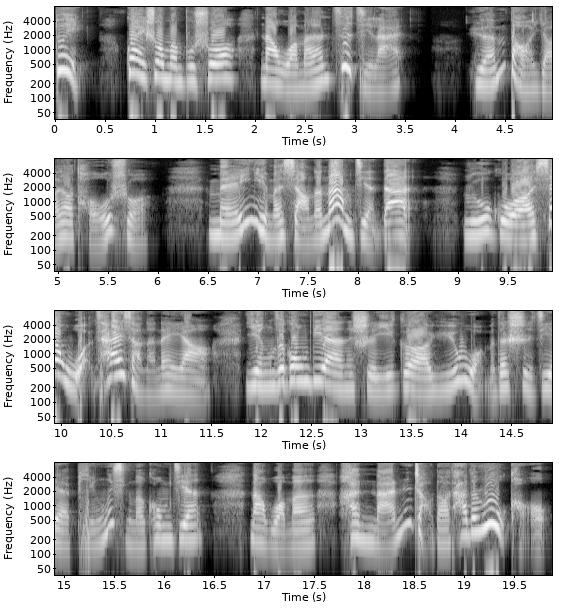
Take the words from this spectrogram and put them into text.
对，怪兽们不说，那我们自己来。元宝摇摇头说：“没你们想的那么简单。”如果像我猜想的那样，影子宫殿是一个与我们的世界平行的空间，那我们很难找到它的入口。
